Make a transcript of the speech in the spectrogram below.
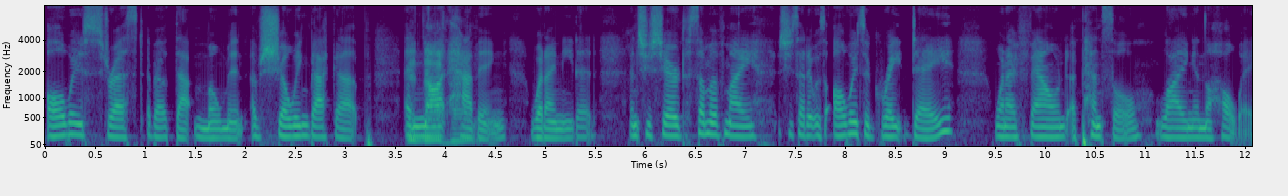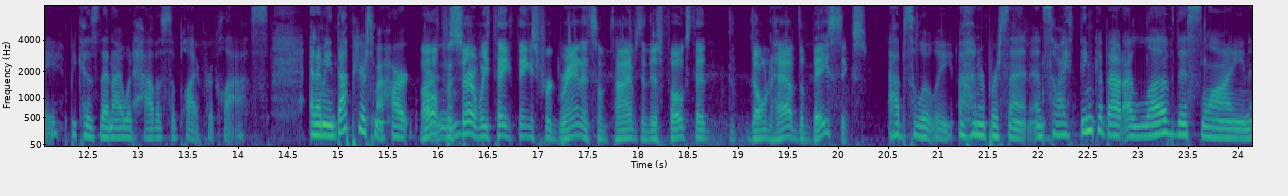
always stressed about that moment of showing back up and, And not, not having. what I needed. And she shared some of my, she said, it was always a great day when I found a pencil lying in the hallway because then I would have a supply for class. And I mean, that pierced my heart. Oh, Martin. for sure. We take things for granted sometimes, and there's folks that don't have the basics. Absolutely, 100%. And so I think about, I love this line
